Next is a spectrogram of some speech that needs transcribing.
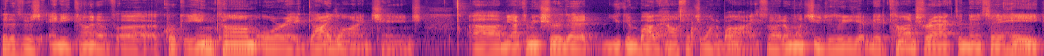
that if there's any kind of uh, a quirky income or a guideline change, um, you know, I can make sure that you can buy the house that you want to buy. So I don't want you to get mid-contract and then say, hey,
